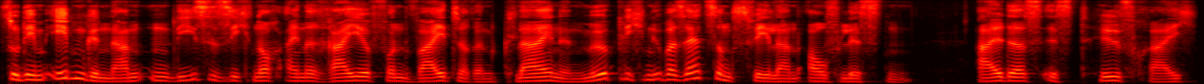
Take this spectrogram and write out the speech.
Zu dem eben genannten ließe sich noch eine Reihe von weiteren kleinen möglichen Übersetzungsfehlern auflisten. All das ist hilfreich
